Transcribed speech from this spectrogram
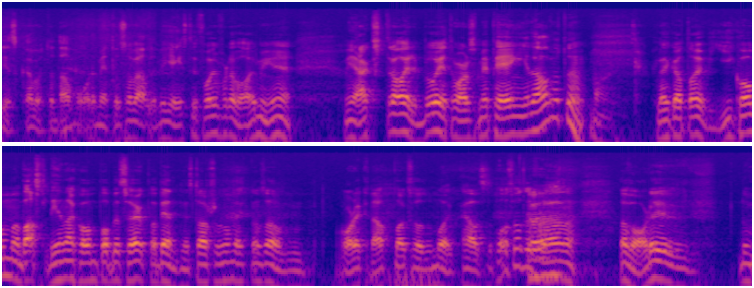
diska, vet du, da var de ikke så veldig begeistret for, for det var jo mye mye ekstra arbeid, og ikke var det så mye penger i det. vet du. Slik at da vi kom, og Vazelina kom på besøk på bensinstasjonen, så var det knapt nok så de orka å hilse på oss. Da, var det de,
